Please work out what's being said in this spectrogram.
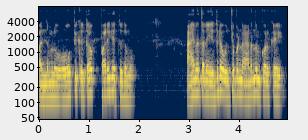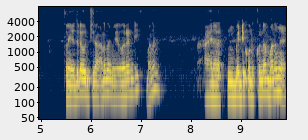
పందెంలో ఓపికతో పరిగెత్తుదము. ఆయన తన ఎదుట ఉంచబడిన ఆనందం కొరకై తన ఎదుట ఉంచిన ఆనందం ఎవరండి? మనం. ఆయన రక్తం పెట్టి కొనుక్కున్నాం మనమే.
